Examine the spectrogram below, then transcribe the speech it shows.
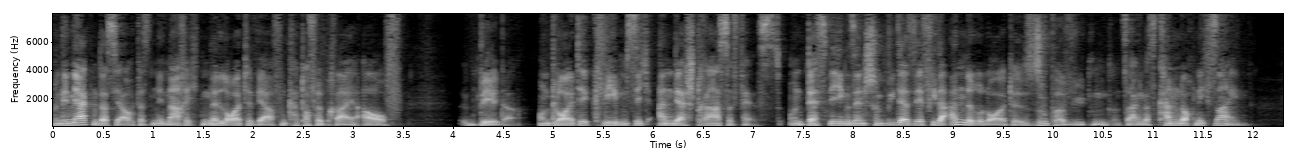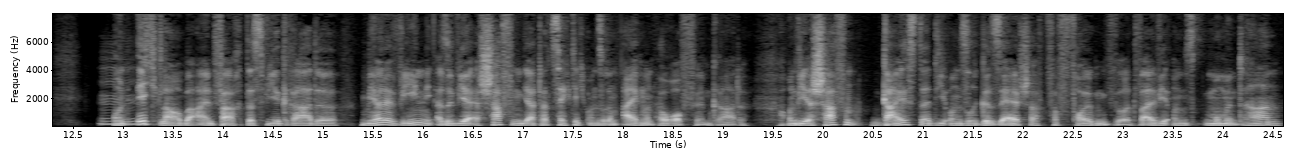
Und die merken das ja auch, dass in den Nachrichten ne, Leute werfen Kartoffelbrei auf Bilder und Leute kleben sich an der Straße fest. Und deswegen sind schon wieder sehr viele andere Leute super wütend und sagen, das kann doch nicht sein. Mhm. Und ich glaube einfach, dass wir gerade mehr oder weniger, also wir erschaffen ja tatsächlich unseren eigenen Horrorfilm gerade. Und wir erschaffen Geister, die unsere Gesellschaft verfolgen wird, weil wir uns momentan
